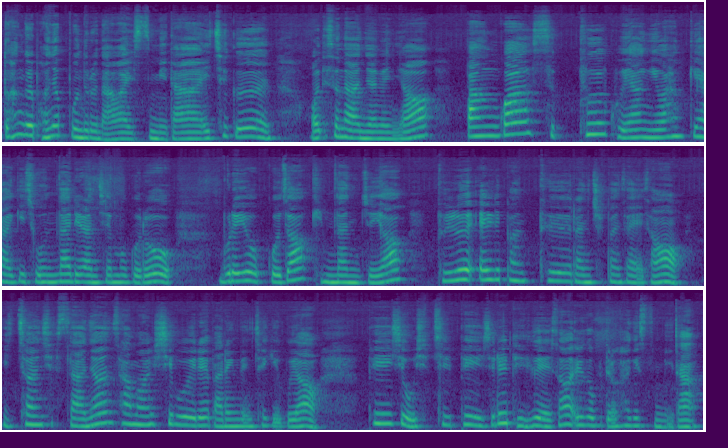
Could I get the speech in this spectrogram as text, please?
또 한글 번역본으로 나와 있습니다. 이 책은 어디서 나왔냐면요. 빵과 스프 고양이와 함께하기 좋은 날이란 제목으로 무레요 옥고적 김난주역 블루 엘리펀트란 출판사에서 2014년 3월 15일에 발행된 책이고요. 페이지 57페이지를 비교해서 읽어보도록 하겠습니다.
